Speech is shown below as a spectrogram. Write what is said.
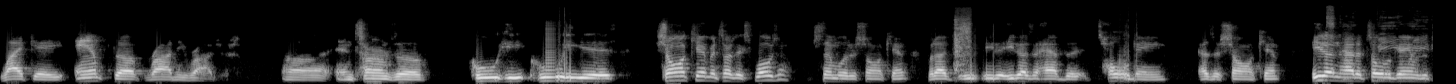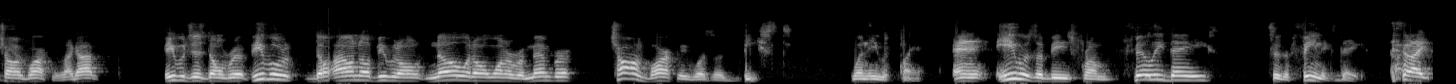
like a amped up Rodney Rogers uh, in terms of who he who he is. Sean Kemp in terms of explosion, similar to Sean Kemp, but I, he, he doesn't have the total game as a Sean Kemp. He doesn't have the total game as a Charles Barkley. Like I, people just don't. Re- people don't. I don't know if people don't know or don't want to remember. Charles Barkley was a beast when he was playing. And he was a beast from Philly days to the Phoenix days. like,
